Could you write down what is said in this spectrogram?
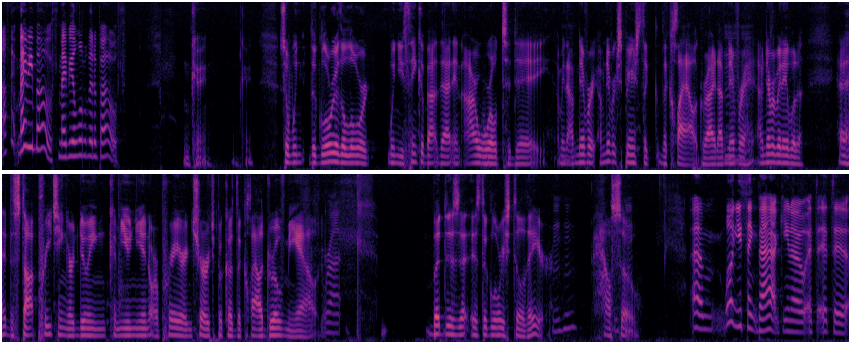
I think maybe both, maybe a little bit of both. Okay. So when the glory of the Lord, when you think about that in our world today, I mean, I've never I've never experienced the the cloud, right? I've never Mhm. I've never been able to I had to stop preaching or doing communion or prayer in church because the cloud drove me out. Right. But is that is the glory still there? Mm-hmm. How so? Um, well, you think back, you know, at the, at the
